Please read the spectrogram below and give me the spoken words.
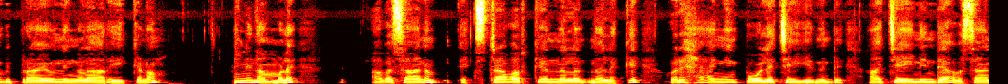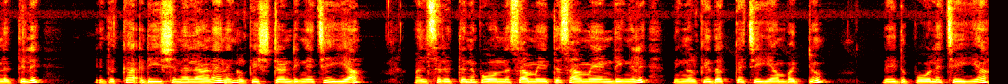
അഭിപ്രായവും നിങ്ങൾ അറിയിക്കണം. ഇനി നമ്മൾ അവസാനം എക്സ്ട്രാ വർക്ക് എന്നുള്ള നിലയ്ക്ക് ഒരു ഹാങ്ങിങ് പോലെ ചെയ്യുന്നുണ്ട്. ആ ചെയിനിന്റെ അവസാനത്തിൽ ഇതൊക്കെ അഡീഷണലാണ് നിങ്ങൾക്ക് ഇഷ്ടമുണ്ടെങ്കിൽ ചെയ്യാം. മത്സരത്തിന് പോകുന്ന സമയത്ത് സമയമുണ്ടെങ്കിൽ നിങ്ങൾക്ക് ഇതൊക്കെ ചെയ്യാൻ പറ്റും. ഇതുപോലെ ചെയ്യുക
